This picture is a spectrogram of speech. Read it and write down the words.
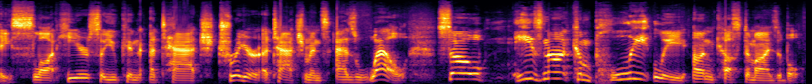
a slot here, so you can attach trigger attachments as well. So he's not completely uncustomizable.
